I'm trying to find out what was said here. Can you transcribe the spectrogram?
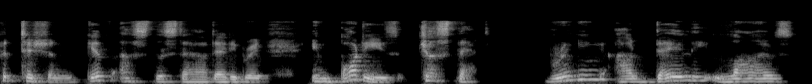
petition, give us this day our daily bread, embodies just that, bringing our daily lives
